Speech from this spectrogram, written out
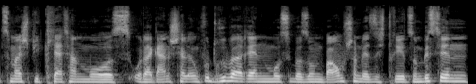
zum Beispiel klettern muss oder ganz schnell irgendwo drüber rennen muss über so einen Baumstamm, der sich dreht. So ein bisschen,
